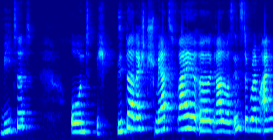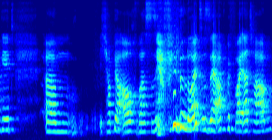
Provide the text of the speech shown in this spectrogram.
bietet. Und ich bin da recht schmerzfrei, äh, gerade was Instagram angeht. Ähm, ich habe ja auch, was sehr viele Leute sehr abgefeiert haben,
